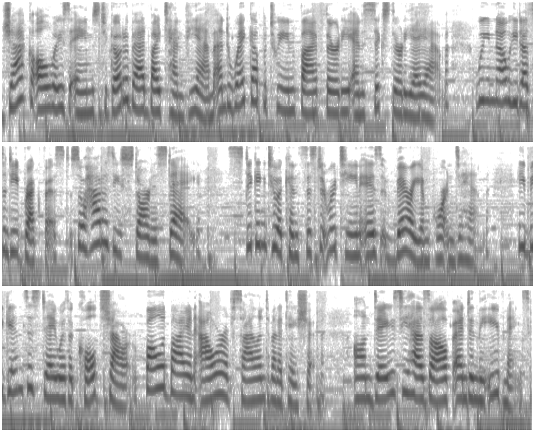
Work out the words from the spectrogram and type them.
Jack always aims to go to bed by 10 p.m. and wake up between 5:30 and 6:30 a.m. We know he doesn't eat breakfast, so how does he start his day? Sticking to a consistent routine is very important to him. He begins his day with a cold shower, followed by an hour of silent meditation. On days he has off and in the evenings,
